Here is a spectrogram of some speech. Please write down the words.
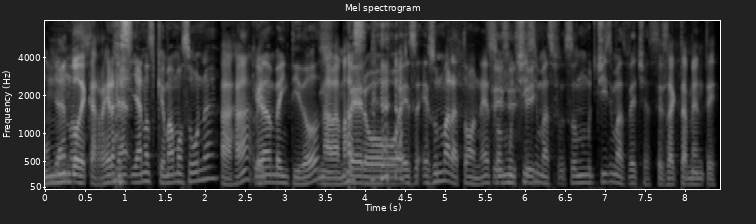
un mundo de carreras. Ya, nos quemamos una. Ajá. Quedan 22. Nada más. Pero es, un maratón, ¿eh? son, muchísimas, son muchísimas fechas. Exactamente.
